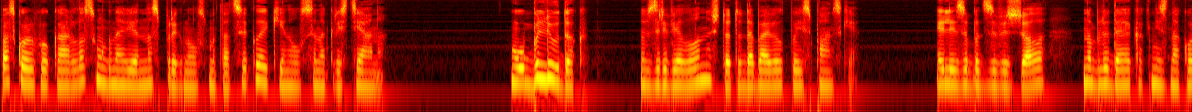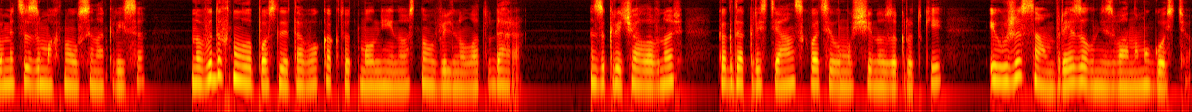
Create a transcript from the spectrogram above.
поскольку Карлос мгновенно спрыгнул с мотоцикла и кинулся на Кристиана. «Ублюдок!» — взревел он и что-то добавил по-испански. Элизабет завизжала, наблюдая, как незнакомец замахнулся на Криса, но выдохнула после того, как тот молниеносно увильнул от удара. Закричала вновь, когда Кристиан схватил мужчину за грудки и уже сам врезал незваному гостю.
